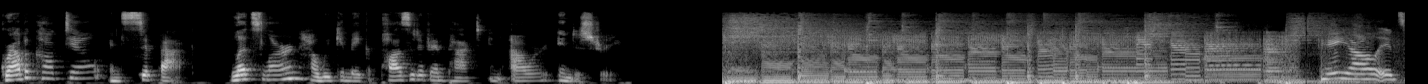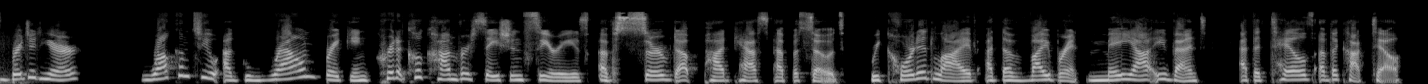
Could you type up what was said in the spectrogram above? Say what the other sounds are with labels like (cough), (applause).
Grab a cocktail and sit back. Let's learn how we can make a positive impact in our industry. Hey, y'all, it's Bridget here. Welcome to a groundbreaking critical conversation series of served up podcast episodes recorded live at the vibrant Maya event at the Tales of the Cocktail.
